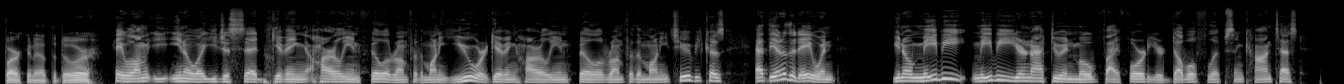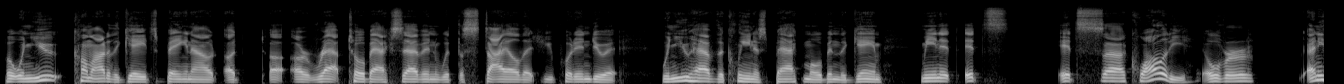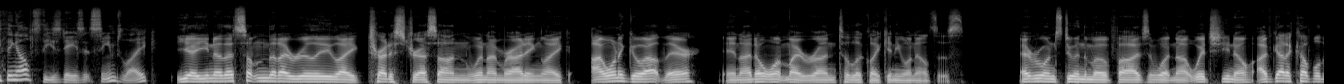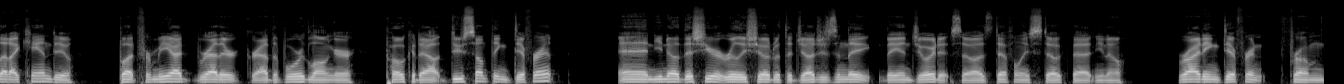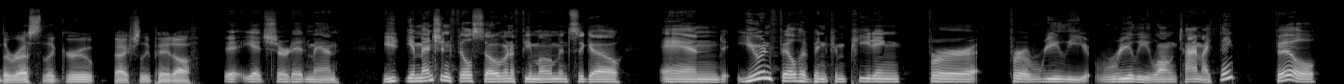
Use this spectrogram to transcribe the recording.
barking at the door." Hey, well, I'm, you know what you just said, giving Harley and Phil a run for the money. You were giving Harley and Phil a run for the money too, because at the end of the day, when you know maybe maybe you're not doing Mob 540 or double flips in contest, but when you come out of the gates banging out a a, a wrap toe back seven with the style that you put into it, when you have the cleanest back mob in the game, I mean it it's it's uh, quality over anything else these days. It seems like. Yeah, you know, that's something that I really like try to stress on when I'm riding. Like, I want to go out there and I don't want my run to look like anyone else's. Everyone's doing the Mob 5s and whatnot, which, you know, I've got a couple that I can do. But for me, I'd rather grab the board longer, poke it out, do something different. And, you know, this year it really showed with the judges and they, they enjoyed it. So I was definitely stoked that, you know, riding different from the rest of the group actually paid off. It, it sure did, man. You you mentioned Phil Soven a few moments ago, and you and Phil have been competing for for a really really long time. I think Phil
